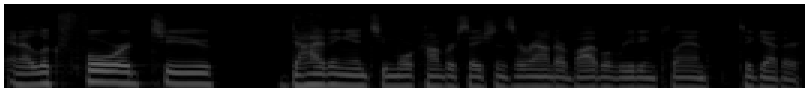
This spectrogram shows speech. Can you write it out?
And I look forward to diving into more conversations around our Bible reading plan together.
